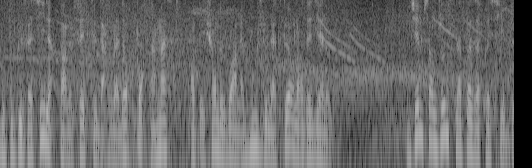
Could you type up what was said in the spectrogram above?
beaucoup plus facile par le fait que Dark Vador porte un masque, empêchant de voir la bouche de l'acteur lors des dialogues. James Earl Jones n'a pas apprécié de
